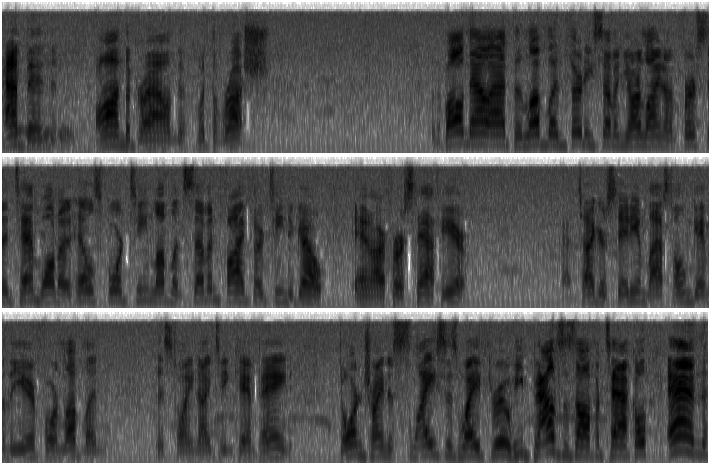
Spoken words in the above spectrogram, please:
have been on the ground with the rush. The ball now at the Loveland 37 yard line on first and 10. Walnut Hills 14, Loveland 7, 5.13 to go in our first half here. At Tiger Stadium, last home game of the year for Loveland this 2019 campaign. Dorn trying to slice his way through. He bounces off a tackle and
